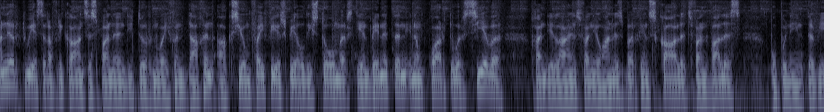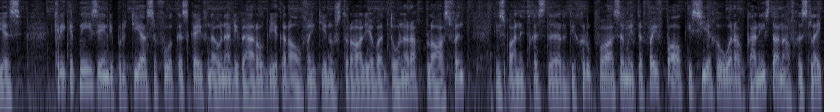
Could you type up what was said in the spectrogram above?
ander twee Suid-Afrikaanse spanne in die toernooi vandag in aksie om 5uur speel die Stormers teen Benetton en om kwart oor 7 gaan die Lions van Johannesburg en Scarlets van Wallis opponente wees. Cricketnuus en die Proteas se fokus skuif nou na die Wêreldbeker halffinale teen Australië wat donderdag plaasvind. Die span het gister die groepfase met 'n 5-paaltjie sege oor Afghanistan afgesluit.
